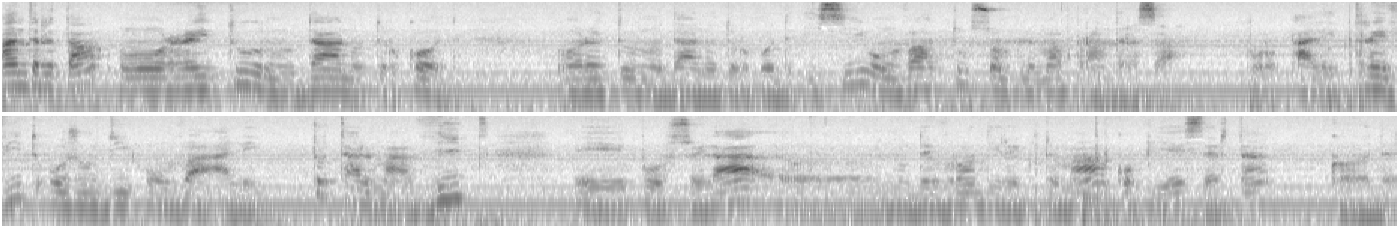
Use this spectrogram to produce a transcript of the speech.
Entre-temps, on retourne dans notre code. On retourne dans notre code ici. On va tout simplement prendre ça pour aller très vite. Aujourd'hui, on va aller totalement vite et pour cela, euh, nous devrons directement copier certains codes.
